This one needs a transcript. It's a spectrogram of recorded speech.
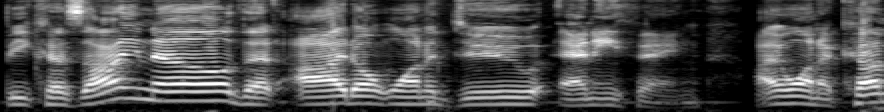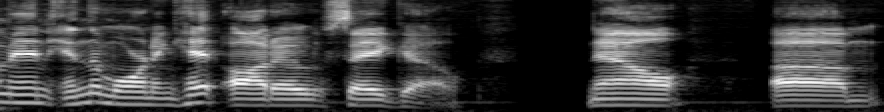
because I know that I don't want to do anything. I want to come in in the morning, hit auto, say go. Now, um,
